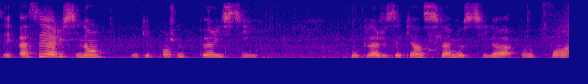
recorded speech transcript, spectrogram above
C'est assez hallucinant à quel point je me perds ici. Donc là, je sais qu'il y a un slam aussi là, le coin.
